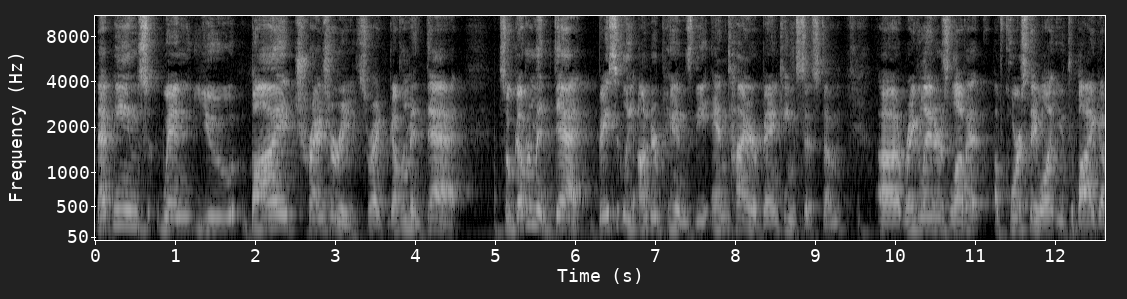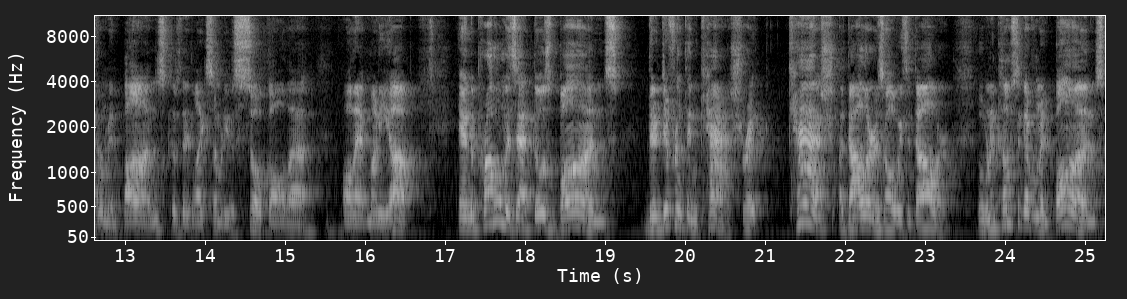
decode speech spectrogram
That means when you buy treasuries, right, government debt so government debt basically underpins the entire banking system. Uh, regulators love it. Of course, they want you to buy government bonds because they'd like somebody to soak all that all that money up. And the problem is that those bonds they're different than cash, right? Cash, a dollar is always a dollar. But when it comes to government bonds,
